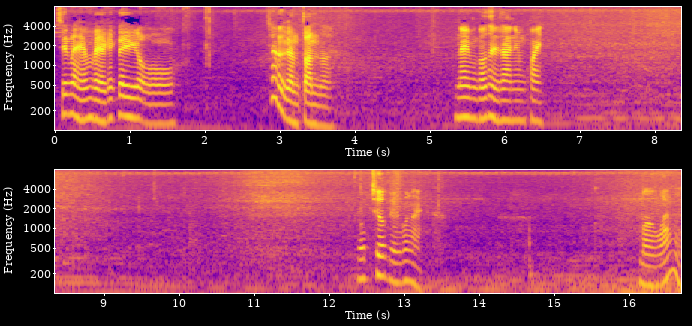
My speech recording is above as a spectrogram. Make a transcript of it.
Chiếc này em về cách đây độ Chắc là gần tuần rồi. Nay em có thời gian em quay. Lúc trước đây bác này. Mờ quá rồi.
